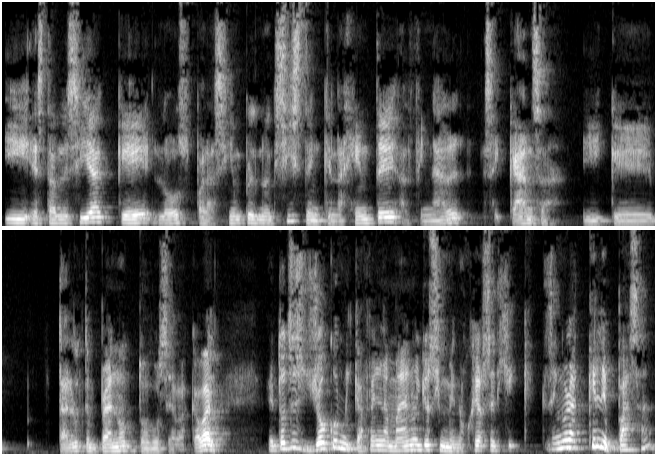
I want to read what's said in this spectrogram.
y establecía que los para siempre no existen, que la gente al final se cansa y que tarde o temprano todo se va a acabar. Entonces yo con mi café en la mano, yo sí me enojé, o sea, dije, señora, ¿qué le pasa?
